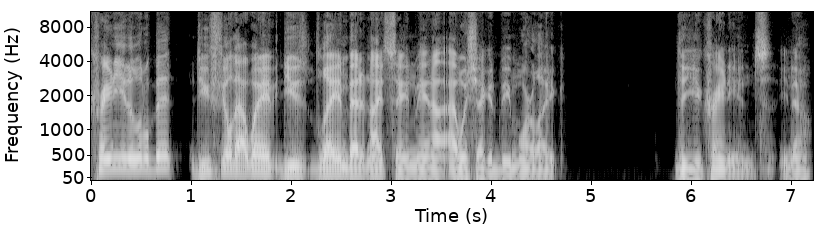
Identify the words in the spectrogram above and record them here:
Ukrainian a little bit? Do you feel that way? Do you lay in bed at night saying, "Man, I, I wish I could be more like the Ukrainians, you know?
